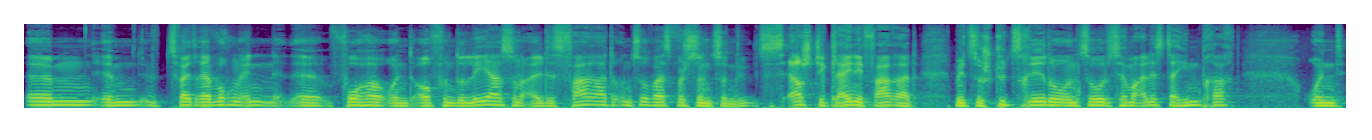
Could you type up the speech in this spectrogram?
Ähm, ähm, zwei, drei Wochenenden äh, vorher und auch von der Lea so ein altes Fahrrad und sowas, weißt du, so ein, das erste kleine Fahrrad mit so Stützräder und so, das haben wir alles dahin gebracht. Und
